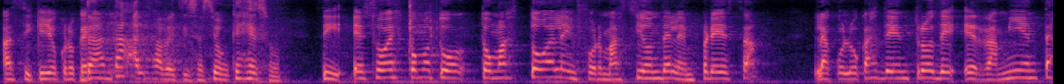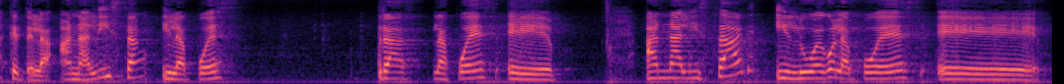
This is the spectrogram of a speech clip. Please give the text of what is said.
Así que yo creo que... Data es... alfabetización, ¿qué es eso? Sí, eso es como tú tomas toda la información de la empresa, la colocas dentro de herramientas que te la analizan y la puedes, tras, la puedes eh, analizar y luego la puedes eh,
